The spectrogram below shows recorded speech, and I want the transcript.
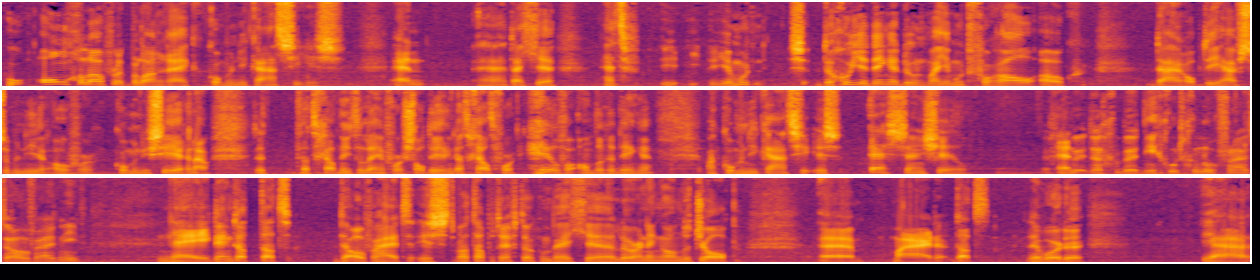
hoe ongelooflijk belangrijk communicatie is. En uh, dat je, het, je, je, moet de goede dingen doen, maar je moet vooral ook daar op de juiste manier over communiceren. Nou, dat, dat geldt niet alleen voor saldering, dat geldt voor heel veel andere dingen. Maar communicatie is essentieel. Dat, en, gebeurt, dat gebeurt niet goed genoeg vanuit de overheid niet. Nee, ik denk dat, dat de overheid is wat dat betreft ook een beetje learning on the job. Uh, maar dat, er worden ja,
